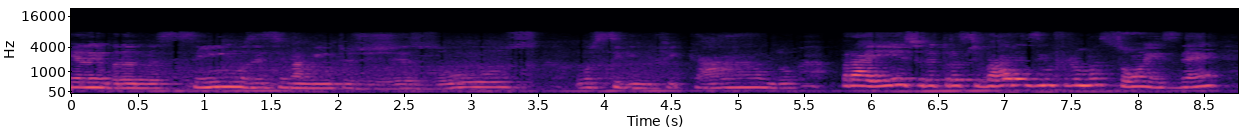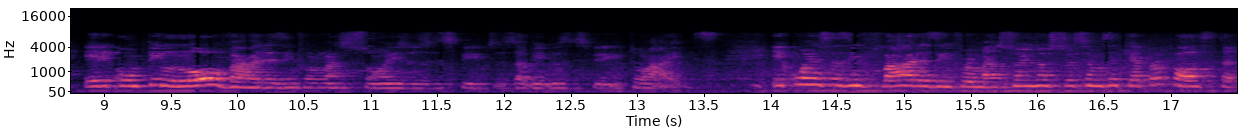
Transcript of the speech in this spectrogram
relembrando assim os ensinamentos de Jesus, o significado. Para isso, ele trouxe várias informações, né? Ele compilou várias informações dos espíritos, dos amigos espirituais. E com essas várias informações, nós trouxemos aqui a proposta,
